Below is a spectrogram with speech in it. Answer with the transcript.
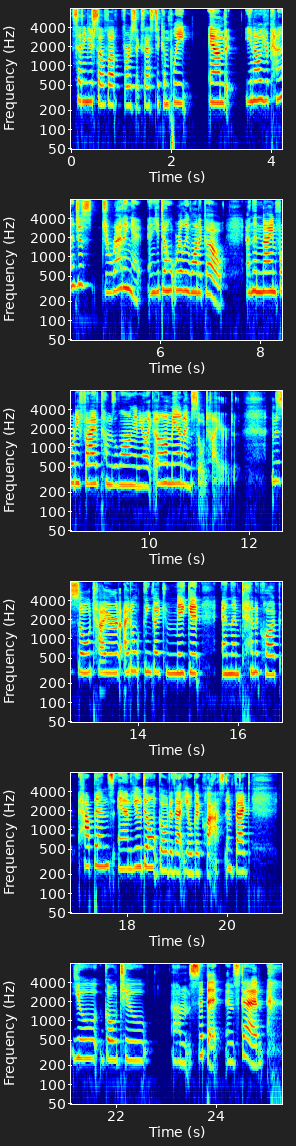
setting yourself up for success to complete. And, you know, you're kind of just dreading it and you don't really want to go. And then 9:45 comes along and you're like, "Oh man, I'm so tired. I'm so tired. I don't think I can make it." And then 10 o'clock happens and you don't go to that yoga class. In fact, you go to um, sip it instead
